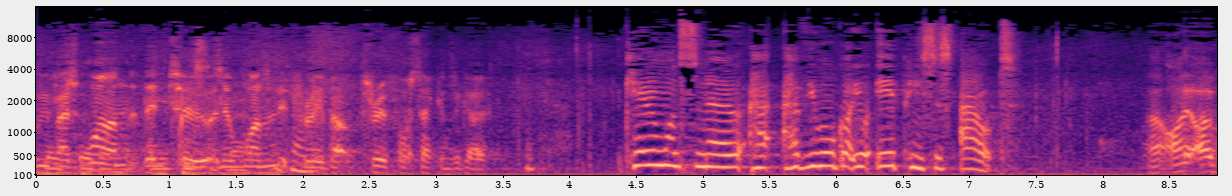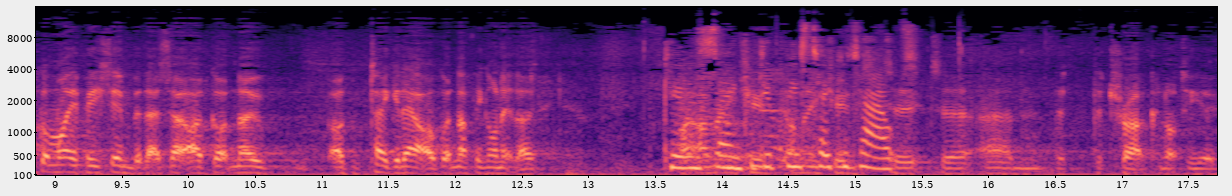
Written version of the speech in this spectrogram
We've had one, then two, and then one literally about three or four seconds ago. Ciarán wants to know, ha- have you all got your earpieces out? Uh, I, I've got my earpiece in, but that's uh, I've got no. I can take it out. I've got nothing on it though. Ciarán's I- saying, could you please take it out? To, to um, the, the truck, not to you.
